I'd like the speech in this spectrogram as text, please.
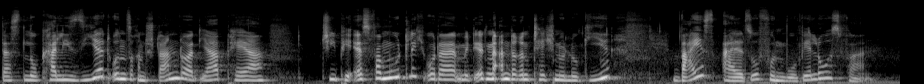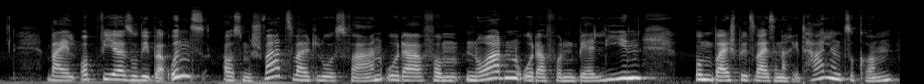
Das lokalisiert unseren Standort ja per GPS vermutlich oder mit irgendeiner anderen Technologie weiß also, von wo wir losfahren. Weil ob wir, so wie bei uns, aus dem Schwarzwald losfahren oder vom Norden oder von Berlin, um beispielsweise nach Italien zu kommen,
